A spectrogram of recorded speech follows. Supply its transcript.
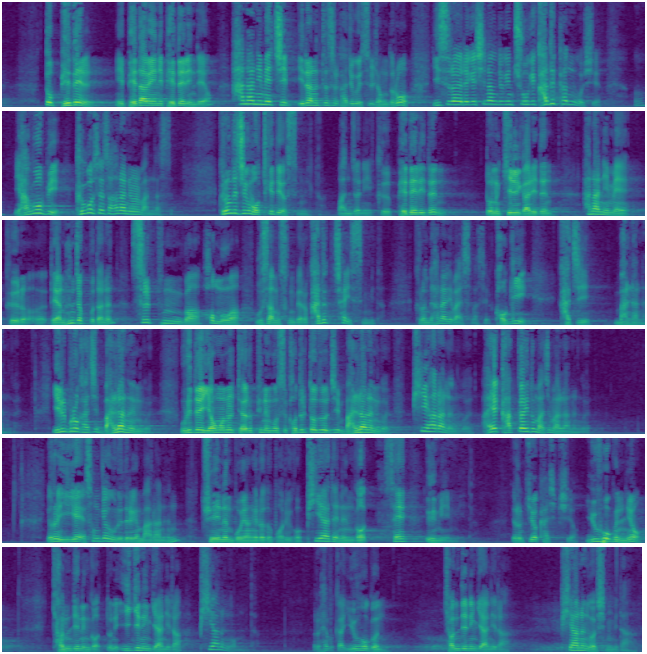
또 베델, 이 베다웬이 베델인데요. 하나님의 집이라는 뜻을 가지고 있을 정도로 이스라엘에게 신앙적인 추억이 가득한 곳이에요. 어? 야곱이 그곳에서 하나님을 만났어요. 그런데 지금 어떻게 되었습니까? 완전히 그 베델이든 또는 길갈이든 하나님의 그 대한 흔적보다는 슬픔과 허무와 우상 숭배로 가득 차 있습니다. 그런데 하나님 말씀하세요. 거기 가지 말라는 거예요. 일부러 가지 말라는 거예요. 우리들의 영혼을 괴롭히는 곳을 거들떠두지 말라는 거예요. 피하라는 거예요. 아예 가까이도 마지 말라는 거예요. 여러분 이게 성경 우리들에게 말하는 죄는 모양이라도 버리고 피해야 되는 것의 의미입니다. 여러분 기억하십시오. 유혹은요 견디는 것 또는 이기는 게 아니라 피하는 겁니다. 여러분 해볼까? 유혹은 견디는 게 아니라 피하는 것입니다.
